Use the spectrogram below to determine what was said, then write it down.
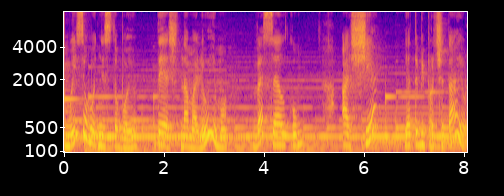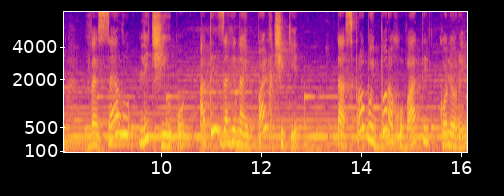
Ми сьогодні з тобою теж намалюємо веселку. А ще я тобі прочитаю веселу лічилку, а ти загинай пальчики та спробуй порахувати кольори.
